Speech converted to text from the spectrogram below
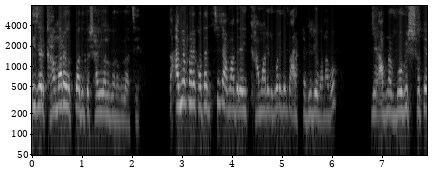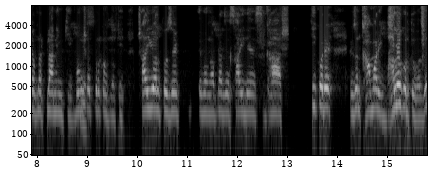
নিজের খামারে উৎপাদিত সাইওয়াল গরুগুলো আছে। তো আমি আপনার কথা দিচ্ছি যে আমাদের এই খামারের উপরে কিন্তু আরেকটা ভিডিও বানাবো। যে আপনার ভবিষ্যতে আপনার প্ল্যানিং কি ভবিষ্যৎ প্রকল্প কি? সাইওয়াল প্রজেক্ট এবং আপনার যে সাইলেন্স ঘাস কি করে একজন খামারি ভালো করতে পারবে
